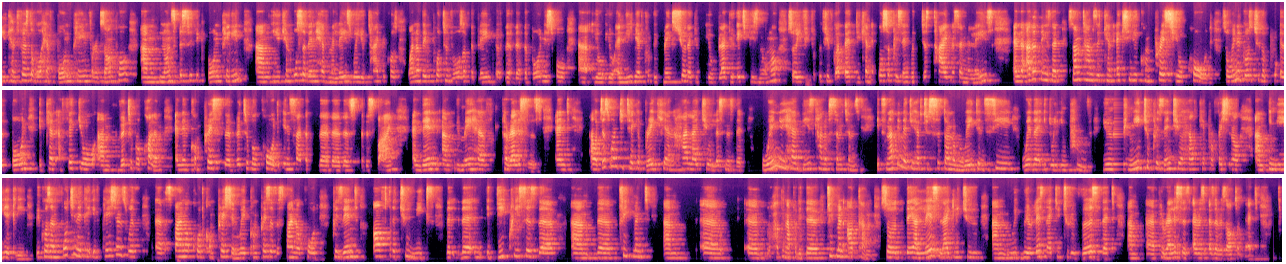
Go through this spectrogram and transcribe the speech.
you can first of all have bone pain, for example, um, non-specific bone pain. Um, you can also then have malaise where you're tired because one of the important roles of the, brain, the, the, the bone is for uh, your, your anemia. It could make sure that you, your blood, your HB is normal. So if, you, if you've got that, you can also present with just tiredness and malaise. And the other thing is that sometimes it can actually compress your cord. So when it goes to the uh, bone, it can affect your um, vertebral column and then compress the vertebral cord inside the, the, the, the, the spine. And then um, you may have paralysis. And I just want to take a break here and highlight to your listeners that when you have these kind of symptoms, it's nothing that you have to sit on and wait and see whether it will improve. You need to present to your healthcare professional um, immediately because unfortunately, if patients with uh, spinal cord compression, where it compresses the spinal cord, present after two weeks, the, the, it decreases the, um, the treatment um, uh, uh, how can I put it, the treatment outcome. So they are less likely to, um, we, are less likely to reverse that um, uh, paralysis as, as a result of that.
